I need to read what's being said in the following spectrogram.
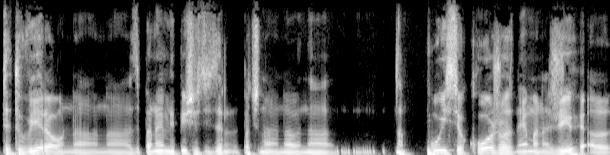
tetoviral na, na zdaj pa ne vem, ne piše sicer pač na, na, na, na pujsjo kožo, ne ima na žive ali,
